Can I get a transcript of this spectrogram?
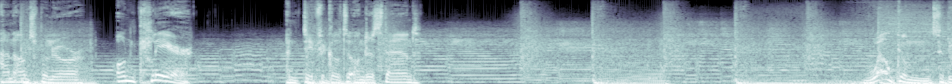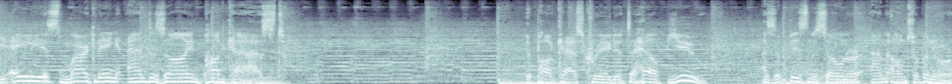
and entrepreneur unclear and difficult to understand? Welcome to the Alias Marketing and Design Podcast. The podcast created to help you as a business owner and entrepreneur.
